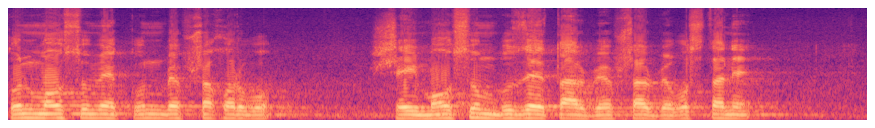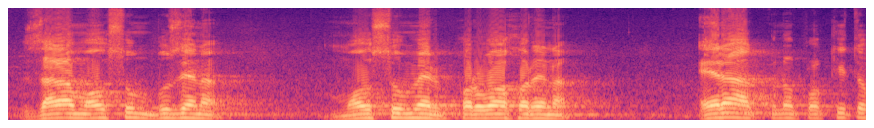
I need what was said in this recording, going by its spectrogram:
কোন মৌসুমে কোন ব্যবসা করব। সেই মৌসুম বুঝে তার ব্যবসার ব্যবস্থা নেয় যারা মৌসুম বুঝে না মৌসুমের পরোয়া করে না। এরা কোনো প্রকৃত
